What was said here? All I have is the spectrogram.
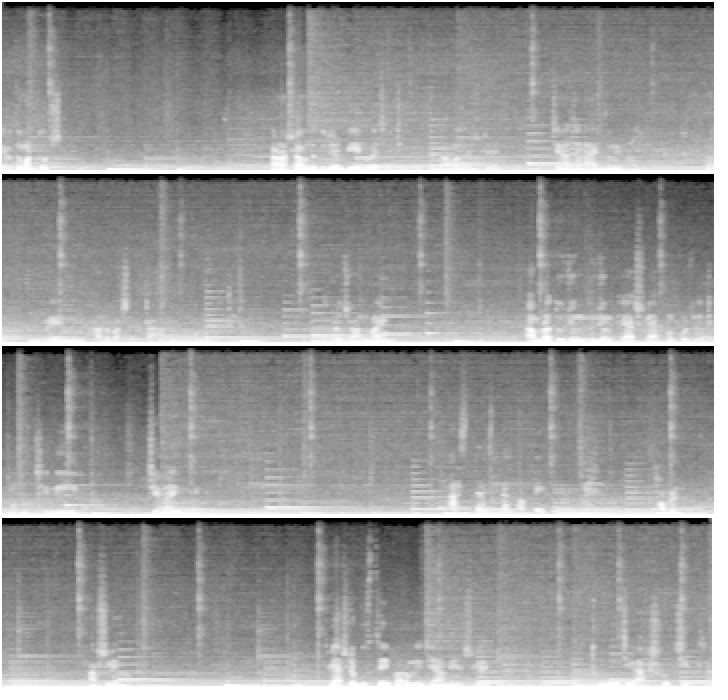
এটা তোমার দোষ। কারণ আসলে আমাদের দুজনের বিয়ে হয়েছে, ঠিক কিন্তু আমাদের আসলে চেনা জানা একদমই হয় প্রেম ভালোবাসার টান অনুভূতি, এগুলো জন্মায়নি। আমরা দুজন দুজনকে আসলে এখন পর্যন্ত ঠিক মতো চিনিই না। চেনাই হয়নি। আস্তে আস্তে হবে। হবে না। আসলে হবে তুমি আসলে বুঝতেই পারোনি যে আমি আসলে তুমি যে আসল চিত্রা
